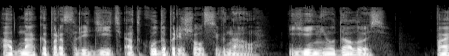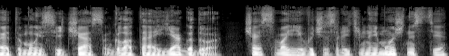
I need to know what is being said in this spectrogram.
Однако проследить, откуда пришел сигнал, ей не удалось. Поэтому и сейчас, глотая ягоду, часть своей вычислительной мощности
